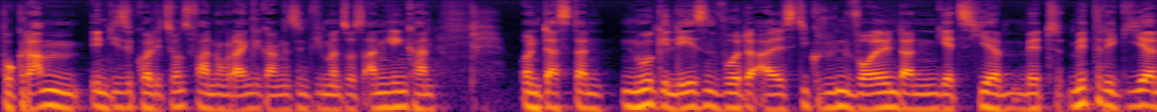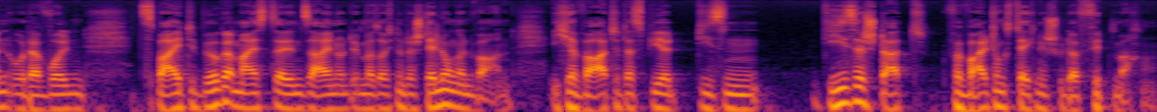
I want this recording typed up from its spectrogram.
Programmen in diese Koalitionsverhandlungen reingegangen sind, wie man sowas angehen kann. Und das dann nur gelesen wurde, als die Grünen wollen dann jetzt hier mit mitregieren oder wollen zweite Bürgermeisterin sein und immer solche Unterstellungen waren. Ich erwarte, dass wir diesen diese Stadt verwaltungstechnisch wieder fit machen.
